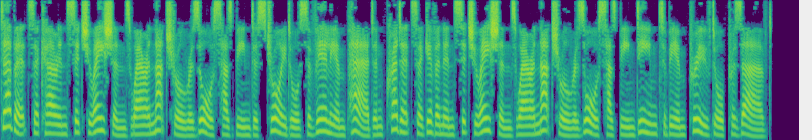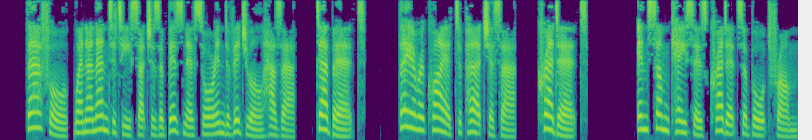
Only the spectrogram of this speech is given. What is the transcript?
Debits occur in situations where a natural resource has been destroyed or severely impaired and credits are given in situations where a natural resource has been deemed to be improved or preserved. Therefore, when an entity such as a business or individual has a debit, they are required to purchase a credit. In some cases credits are bought from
